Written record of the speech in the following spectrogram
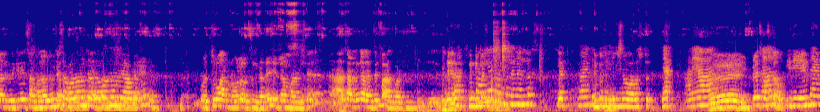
నలుగురికి సమాధానం సమాధానం చెప్పబోతున్నాను మీ ఆవిడ వచ్చి వారం రోజులు అవుతుంది కదా వెళ్ళమ్మా అంటే సడన్గా అలా చెప్పి బాధపడుతుంది. వరస్ట్. ఇది ఏం టైం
